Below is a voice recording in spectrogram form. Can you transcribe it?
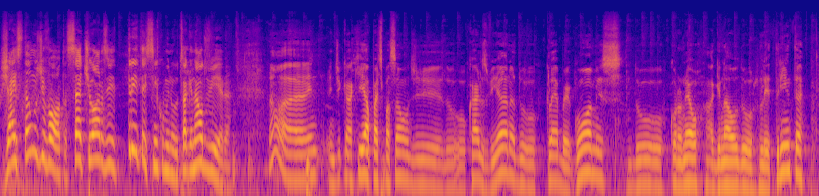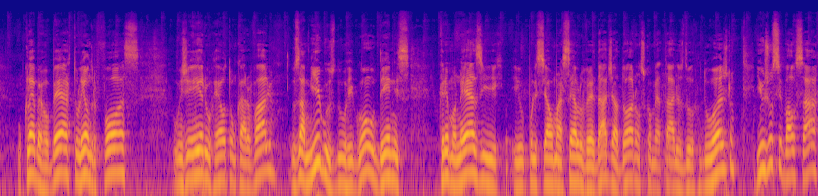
Já estamos de volta, 7 horas e 35 minutos. Agnaldo Vieira. Não, in- indicar aqui a participação de, do Carlos Viana, do Kleber Gomes, do Coronel Agnaldo Letrinta, o Kleber Roberto, Leandro Foz, o engenheiro Elton Carvalho, os amigos do Rigon, o Denis Cremonese e, e o policial Marcelo Verdade, adoram os comentários do, do Ângelo. E o Jussival Sá,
